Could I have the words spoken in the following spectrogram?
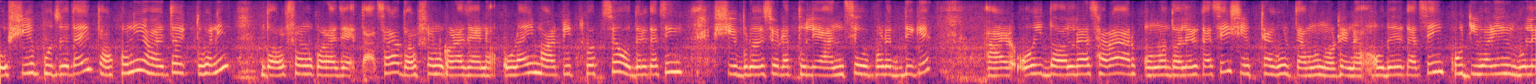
বসিয়ে পুজো দেয়, তখনই হয়তো একটুখানি দর্শন করা যায়। তাছাড়া দর্শন করা যায় না। ওরাই মারপিট করছে, ওদের কাছেই শিব রয়েছে, ওরা তুলে আনছে উপরের দিকে। আর ওই দলরা ছাড়া আর কোনো দলের কাছেই শিব ঠাকুর তেমন ওঠে না। ওদের কাছেই কুটিবাড়ি বলে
